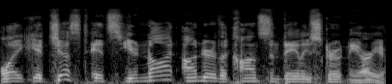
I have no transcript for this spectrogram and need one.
Like, it just, it's, you're not under the constant daily scrutiny, are you?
